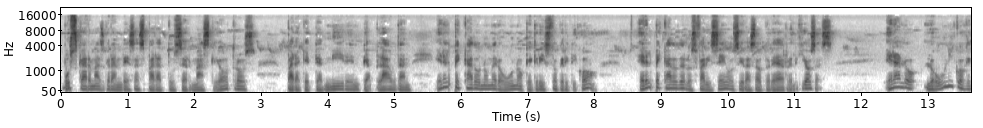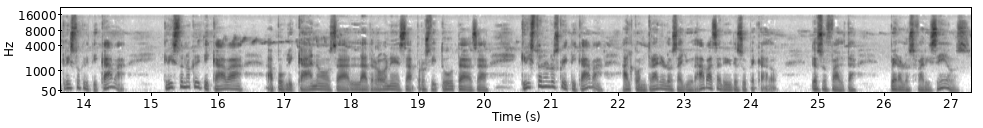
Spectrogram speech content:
Buscar más grandezas para tú ser más que otros, para que te admiren, te aplaudan, era el pecado número uno que Cristo criticó. Era el pecado de los fariseos y las autoridades religiosas. Era lo, lo único que Cristo criticaba. Cristo no criticaba a publicanos, a ladrones, a prostitutas, a... Cristo no los criticaba, al contrario los ayudaba a salir de su pecado, de su falta. Pero a los fariseos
